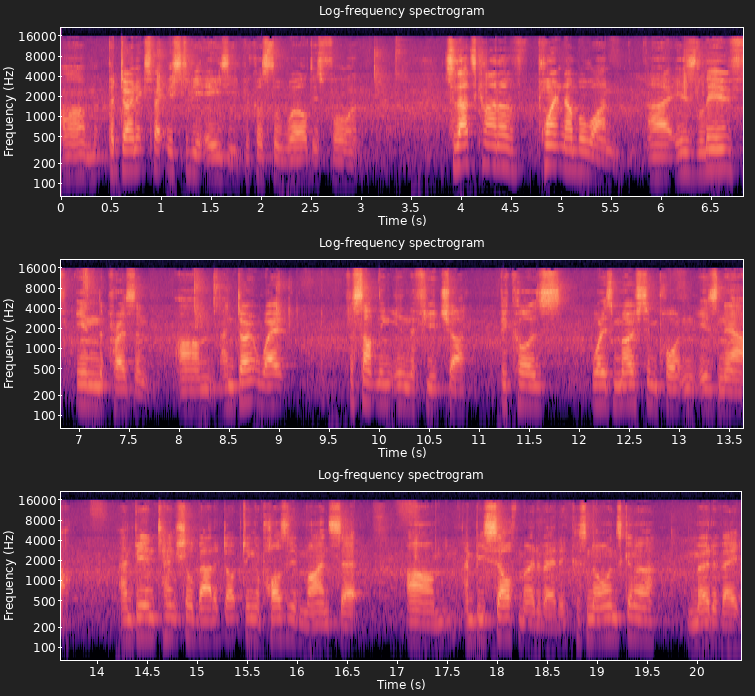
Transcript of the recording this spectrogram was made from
um, but don't expect this to be easy because the world is fallen. So that's kind of point number one: uh, is live in the present um, and don't wait for something in the future because what is most important is now. And be intentional about adopting a positive mindset um, and be self motivated because no one's going to motivate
